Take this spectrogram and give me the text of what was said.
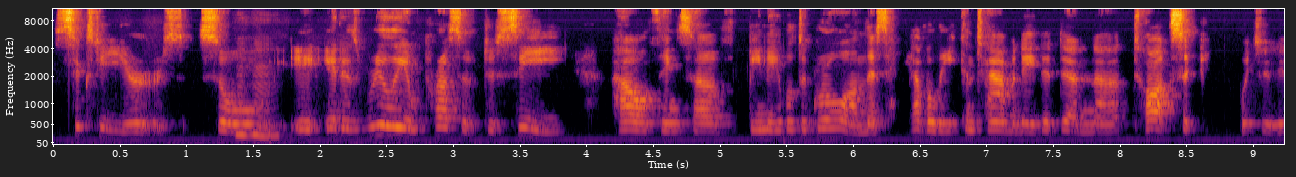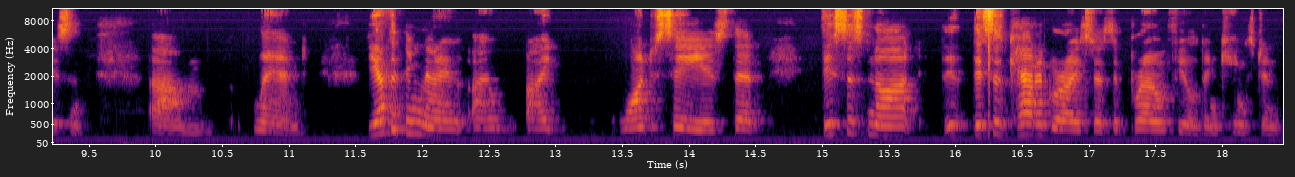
60 years. So mm-hmm. it, it is really impressive to see how things have been able to grow on this heavily contaminated and uh, toxic, which it isn't, um, land. The other thing that I, I, I, want to say is that this is not this is categorized as a brownfield in Kingston,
